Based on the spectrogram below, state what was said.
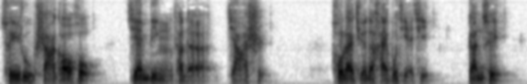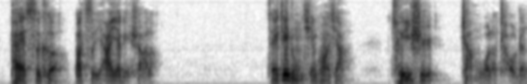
崔杼杀高后兼并他的家事。后来觉得还不解气，干脆派刺客把子牙也给杀了。在这种情况下，崔氏掌握了朝政。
